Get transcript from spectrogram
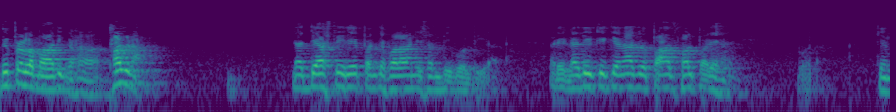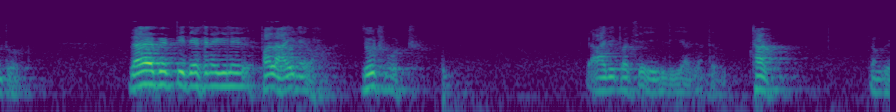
विप्रलंब आदि ग्रह ठगना। नद्यास्ती रे पंचफलानी संधि बोल दिया। अरे नदी के किनारे में पाँच फल पड़े हैं, बोला। किंतु गया व्यक्ति देखने के लिए फल आई नहीं वहाँ झूठ मूठ आदि पद से ये भी लिया जाता ठग, क्योंकि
